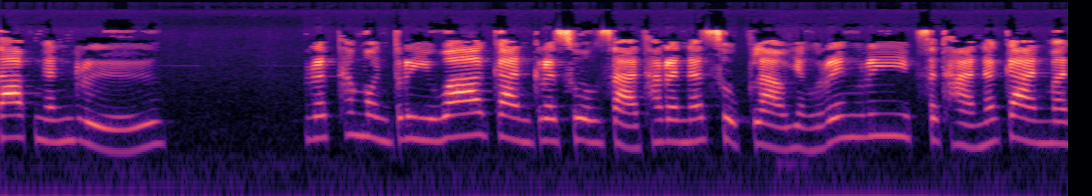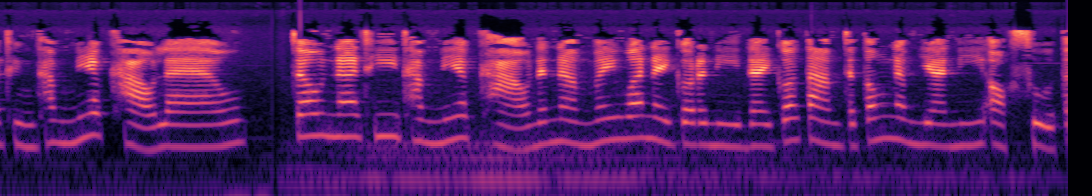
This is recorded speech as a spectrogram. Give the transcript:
ทราบงั้นหรือรัฐมนตรีว่าการกระทรวงสาธารณสุขกล่าวอย่างเร่งรีบ สถานการณ์มาถึงทำเนียบขาวแล้ว เจ้าหน้าที่ทำเนียบขาวแนะนำไม่ว่าในกรณีใดก็ตามจะต้องนำยานี้ออกสู่ต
